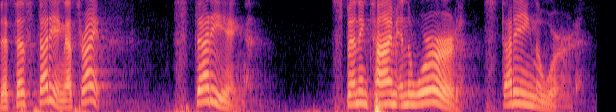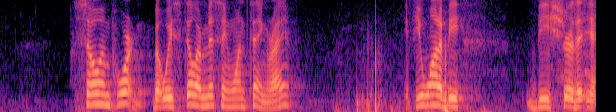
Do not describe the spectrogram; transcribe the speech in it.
That says studying, that's right. Studying. Spending time in the Word, studying the Word. So important. But we still are missing one thing, right? If you want to be, be sure that you.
